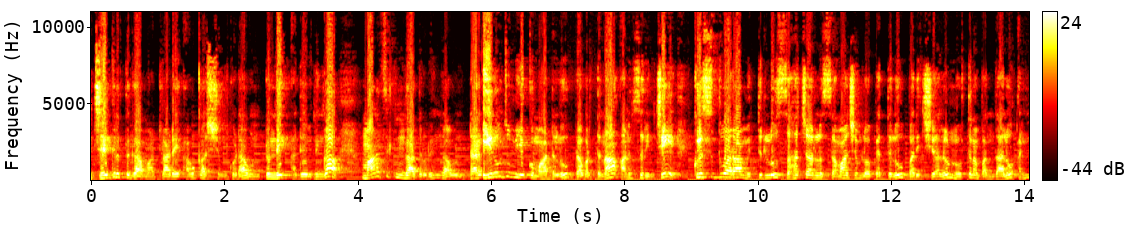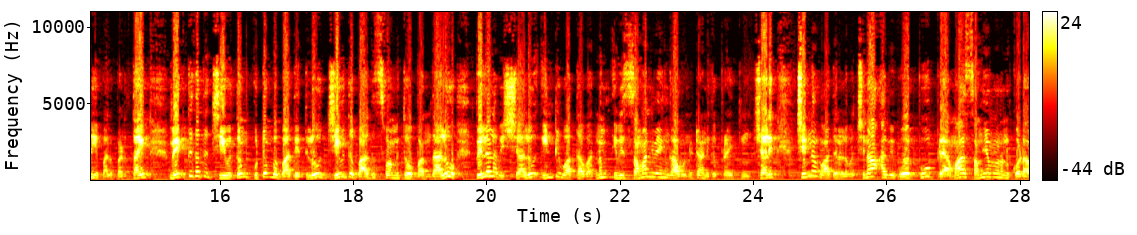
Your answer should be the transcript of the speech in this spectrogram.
జాగ్రత్తగా మాట్లాడే అవకాశం కూడా ఉంటుంది. అదేవిధంగా మానసికంగా దృఢంగా ఉంటారు. ఈ రోజు మీ యొక్క మాటలు ప్రవర్తన అనుసరించే కృషి ద్వారా మిత్రులు సహచారులు సమాజంలో పెద్దలు పరిచయాలు నూతన బంధాలు అన్ని బలపడతాయి. వ్యక్తిగత జీవితం కుటుంబ బాధ్యతలు జీవిత భాగస్వామితో బంధాలు పిల్లల విషయాలు ఇంటి వాతావరణం ఇవి సమన్వయంగా ఉండటానికి ప్రయత్నించాలి. చిన్న వాదనలు వచ్చినా అవి ఓర్పు ప్రేమ సంయమనం కూడా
